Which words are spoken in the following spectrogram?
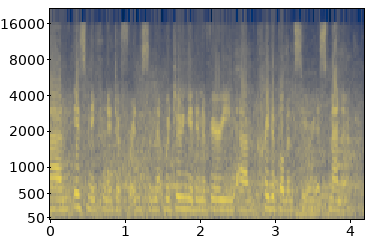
um, is making a difference and that we're doing it in a very um, credible and serious manner.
